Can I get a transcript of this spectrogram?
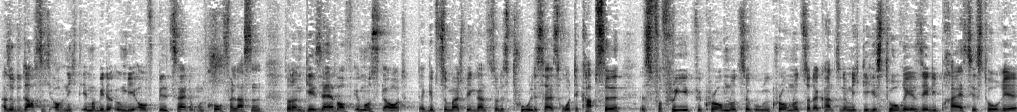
also du darfst dich auch nicht immer wieder irgendwie auf Bildzeitung und Co. verlassen, sondern geh selber auf ImmoScout. Da gibt es zum Beispiel ein ganz tolles Tool, das heißt Rote Kapsel. Das ist for free für Chrome-Nutzer, Google Chrome-Nutzer. Da kannst du nämlich die Historie sehen, die Preishistorie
